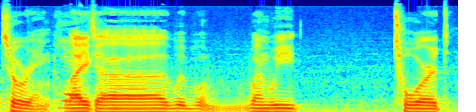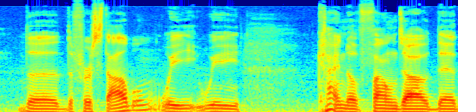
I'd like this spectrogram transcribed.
touring. Yeah, like uh, we, when we toured the the first album we we kind of found out that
